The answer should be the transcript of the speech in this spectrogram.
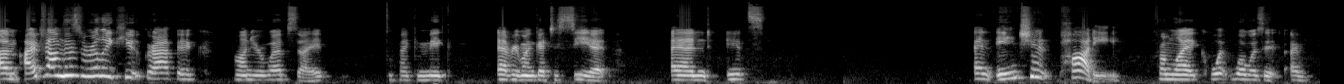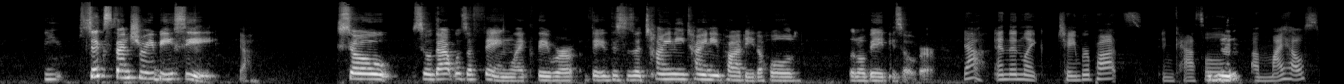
Um, I found this really cute graphic on your website. If I can make everyone get to see it, and it's an ancient potty from like what what was it? I sixth century BC. So so that was a thing. Like they were they this is a tiny tiny potty to hold little babies over. Yeah, and then like chamber pots in castles. Mm-hmm. Um, my house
